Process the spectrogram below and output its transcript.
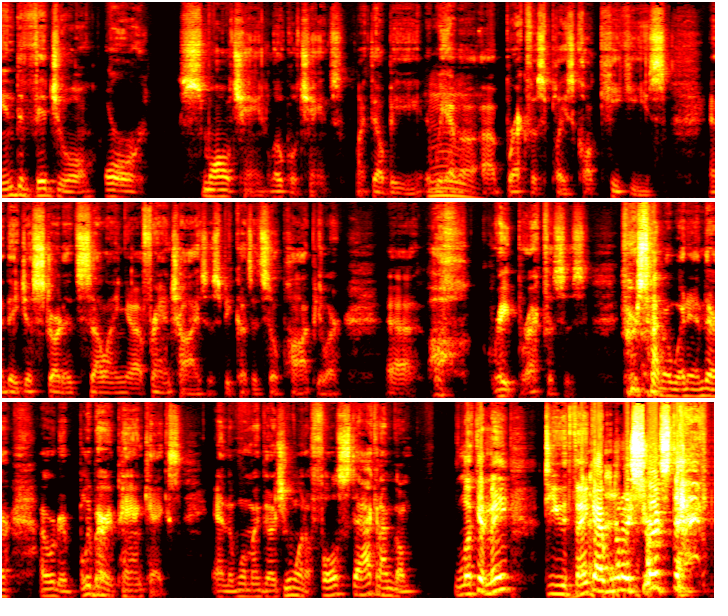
individual or small chain, local chains. Like they'll be, mm. we have a, mm. a, breakfast place called Kiki's, and they just started selling uh, franchises because it's so popular. Uh, oh, great breakfasts. First time I went in there, I ordered blueberry pancakes, and the woman goes, "You want a full stack?" And I'm going, "Look at me. Do you think I want a short stack?"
